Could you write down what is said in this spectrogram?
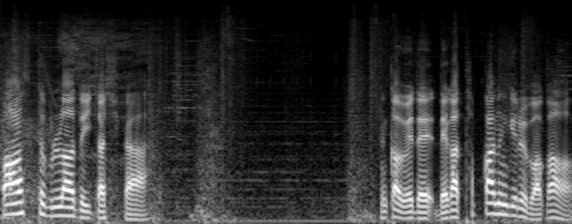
파스트 블라드 이 자식아. 그니까 왜 내, 내가 탑 가는 길을 막아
